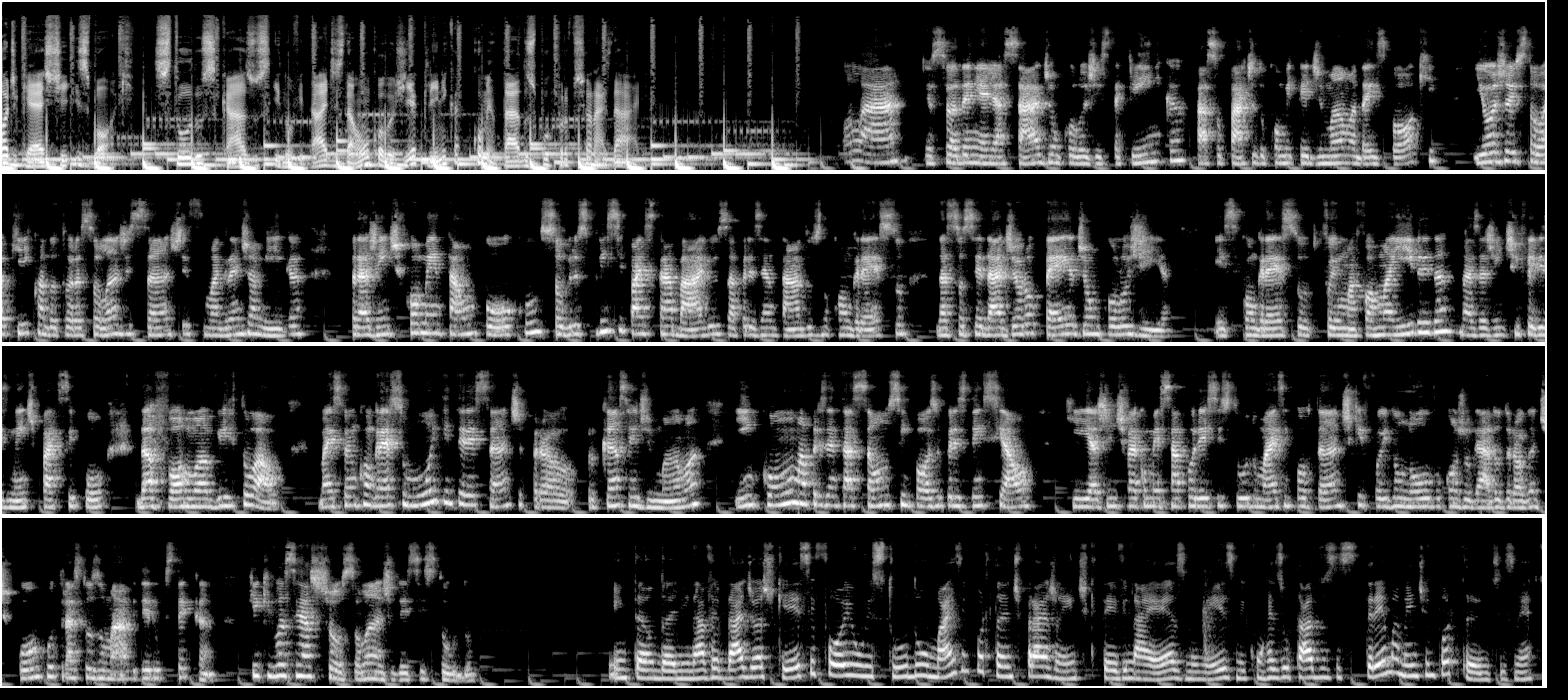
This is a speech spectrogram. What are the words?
Podcast SBOC. Estudos, casos e novidades da oncologia clínica comentados por profissionais da área. Olá, eu sou a Daniela Assad, oncologista clínica, faço parte do comitê de mama da SBOC e hoje eu estou aqui com a doutora Solange Sanches, uma grande amiga, para a gente comentar um pouco sobre os principais trabalhos apresentados no Congresso da Sociedade Europeia de Oncologia. Esse congresso foi uma forma híbrida, mas a gente infelizmente participou da forma virtual. Mas foi um congresso muito interessante para o câncer de mama e com uma apresentação no simpósio presidencial que a gente vai começar por esse estudo mais importante, que foi do novo conjugado droga anticorpo trastuzumab deruxtecan. O que, que você achou, Solange, desse estudo? Então, Dani, na verdade, eu acho que esse foi o estudo mais importante para a gente que teve na ESMO mesmo e com resultados extremamente importantes, né?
